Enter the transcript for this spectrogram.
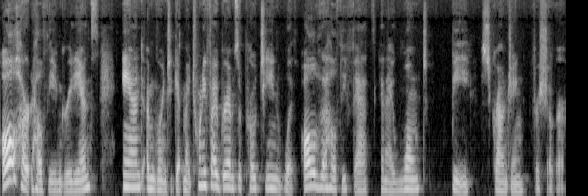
all heart healthy ingredients, and I'm going to get my 25 grams of protein with all of the healthy fats, and I won't be scrounging for sugar.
